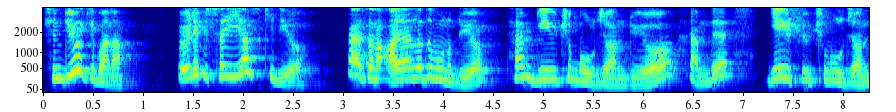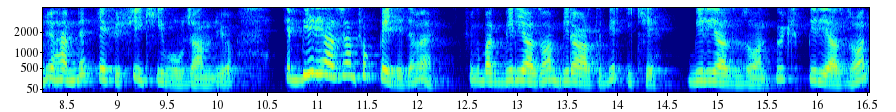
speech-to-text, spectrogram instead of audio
Şimdi diyor ki bana öyle bir sayı yaz ki diyor. Ben sana ayarladım onu diyor. Hem g3'ü bulacaksın diyor. Hem de g üssü 3'ü bulacaksın diyor. Hem de f üssü 2'yi bulacaksın diyor. E 1 yazacağım çok belli değil mi? Çünkü bak 1 yazdığım zaman 1 artı 1 2. 1 yazdığım zaman 3. 1 yazdığım zaman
